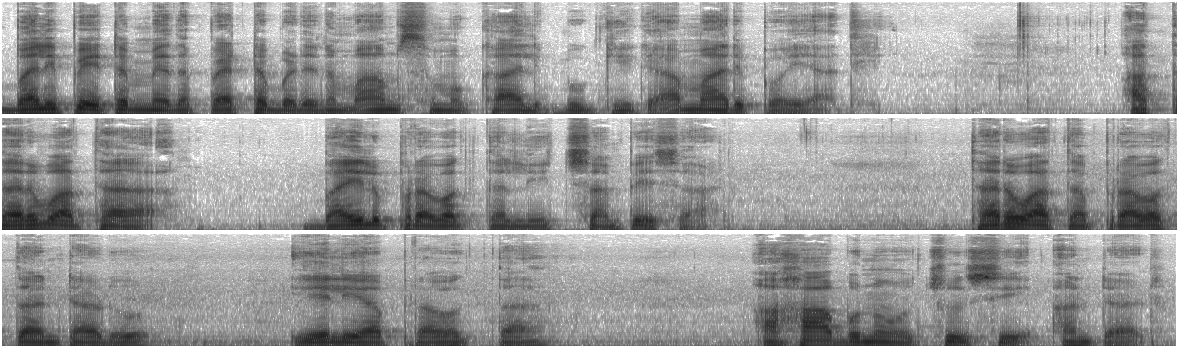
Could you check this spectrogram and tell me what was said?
బలిపీఠం మీద పెట్టబడిన మాంసము కాలి బుగ్గిగా మారిపోయాది. ఆ తరువాత బయలు ప్రవక్తల్ని చంపేశాడు. తరువాత ప్రవక్త అంటాడు ఏలియా ప్రవక్త అహాబును చూసి అంటాడు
